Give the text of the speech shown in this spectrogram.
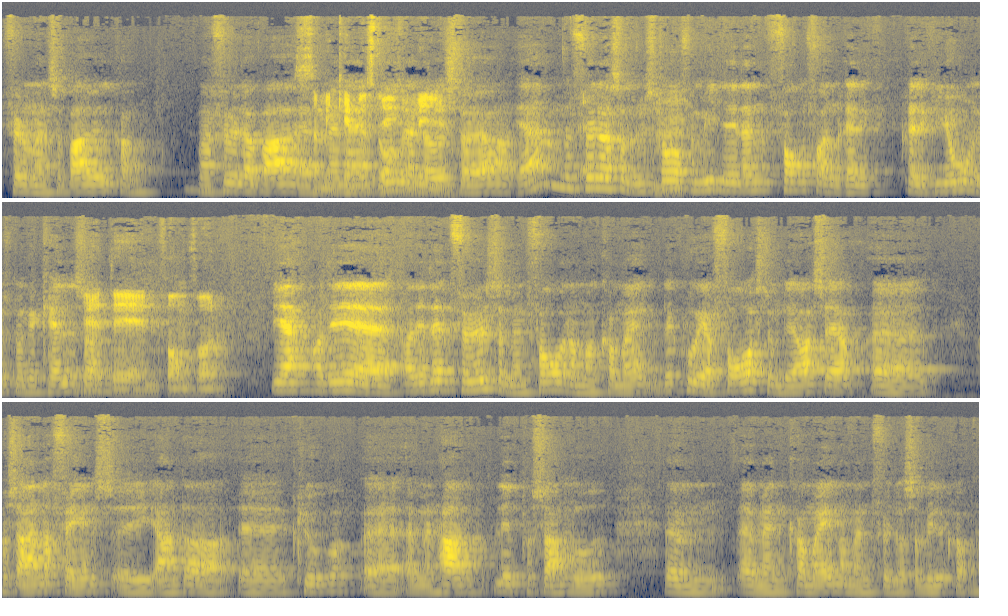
føler man sig bare velkommen. Man føler bare, at Som man er en del af noget større. Ja, man Ja. føler som en stor Mhm. familie, en eller anden form for en relig- religion, hvis man kan kalde det Ja, sådan. det er en form for det. Ja, og det, er, og det er den følelse, man får, når man kommer ind. Det kunne jeg forestille mig, det også er øh, hos andre fans øh, i andre øh, klubber, øh, at man har det lidt på samme måde. Øh, at man kommer ind, og man føler sig velkommen.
